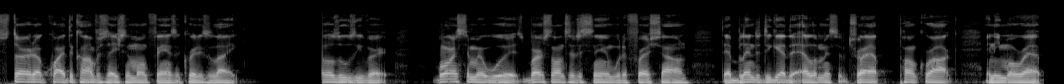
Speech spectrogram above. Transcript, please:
stirred up quite the conversation among fans and critics alike. Lil Uzi Vert. Born Symere Woods burst onto the scene with a fresh sound that blended together elements of trap, punk rock, and emo rap.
